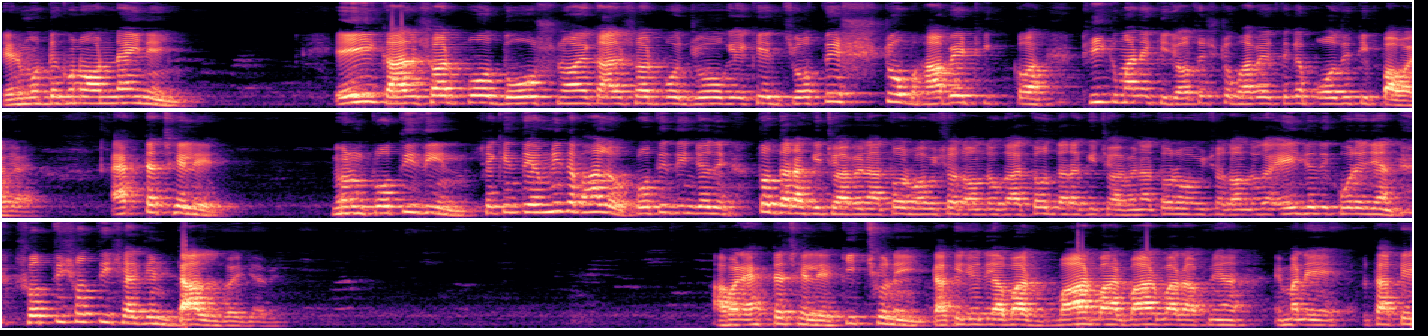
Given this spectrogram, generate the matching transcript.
এর মধ্যে কোনো অন্যায় নেই। এই কালসর্প দোষ নয়, কালসর্প যোগ, একে যথেষ্টভাবে ঠিক ঠিক মানে কি? যথেষ্টভাবে থেকে পজিটিভ পাওয়া যায়। একটা ছেলে ধরুন প্রতিদিন, সে কিন্তু এমনিতে ভালো। প্রতিদিন যদি তোর দ্বারা কিছু হবে না, তোর ভবিষ্যৎ অন্ধকার, তোর দ্বারা কিছু হবে না, তোর ভবিষ্যৎ অন্ধকার, এই যদি করে যান, সত্যি সত্যি সে একদিন ডাল হয়ে যাবে। আবার একটা ছেলে, কিচ্ছু নেই, তাকে যদি আবার বারবার বারবার আপনি মানে তাকে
